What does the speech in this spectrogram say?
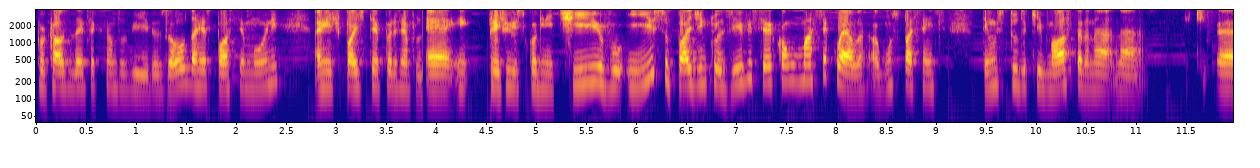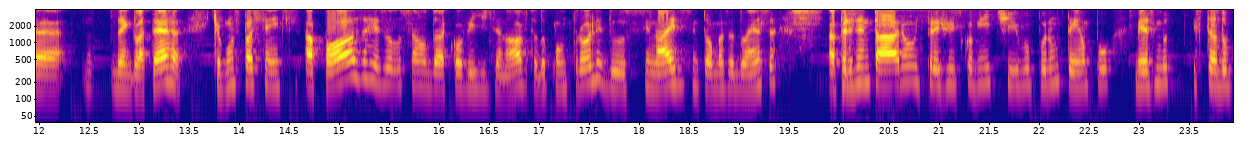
por causa da infecção do vírus ou da resposta imune, a gente pode ter, por exemplo, é, prejuízo cognitivo, e isso pode inclusive ser como uma sequela. Alguns pacientes, tem um estudo que mostra na, na que, é, da Inglaterra que alguns pacientes, após a resolução da Covid-19, todo o controle dos sinais e sintomas da doença, apresentaram prejuízo cognitivo por um tempo, mesmo estando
